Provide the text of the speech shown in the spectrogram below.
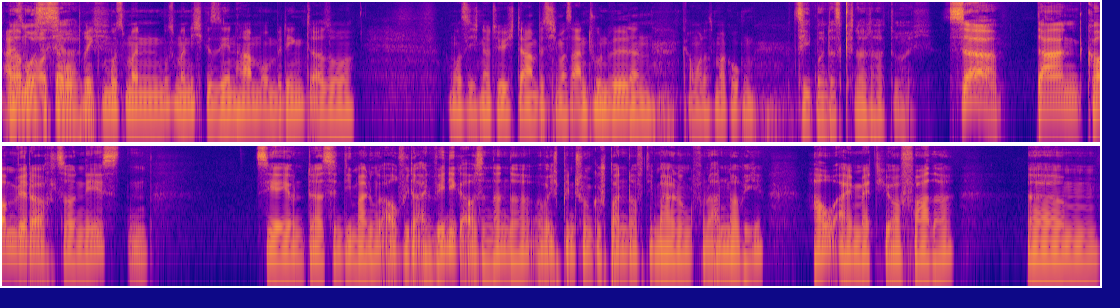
also aus der ja Rubrik muss man, muss man nicht gesehen haben unbedingt. Also muss ich natürlich da ein bisschen was antun will, dann kann man das mal gucken. Zieht man das knallhart durch. So, dann kommen wir doch zur nächsten Serie und da sind die Meinungen auch wieder ein wenig auseinander, aber ich bin schon gespannt auf die Meinung von Anne-Marie. How I Met Your Father ähm,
